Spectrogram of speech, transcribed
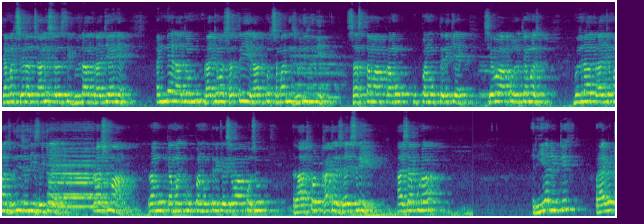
તેમજ છેલ્લા ચાલીસ વર્ષથી ગુજરાત રાજ્ય અને અન્ય રાજ્યો, રાજ્યોમાં ક્ષત્રિય રાજપૂત સમાજની જુદી જુદી સંસ્થામાં પ્રમુખ, ઉપપ્રમુખ તરીકે સેવા આપું છું. તેમજ ગુજરાત રાજ્યમાં જુદી જુદી જગ્યાએ ટ્રસ્ટમાં પ્રમુખ તેમજ ઉપપ્રમુખ તરીકે સેવા આપું છું. રાજકોટ ખાતે Jayshree Ashapura realities private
